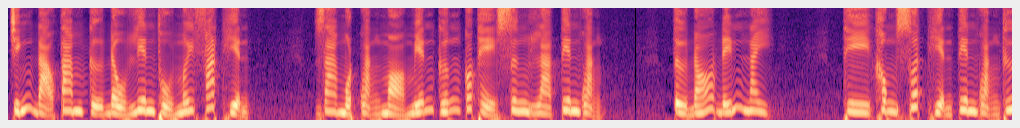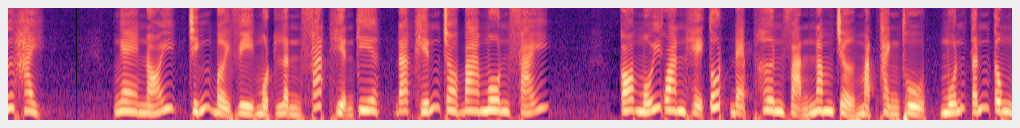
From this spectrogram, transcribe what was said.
chính đạo tam cử đầu liên thủ mới phát hiện. Ra một quặng mỏ miễn cưỡng có thể xưng là tiên quặng. Từ đó đến nay, thì không xuất hiện tiên quặng thứ hai. Nghe nói chính bởi vì một lần phát hiện kia đã khiến cho ba môn phái. Có mối quan hệ tốt đẹp hơn vạn năm trở mặt thành thù muốn tấn công.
